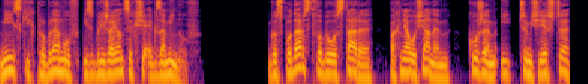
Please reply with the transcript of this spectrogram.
miejskich problemów i zbliżających się egzaminów. Gospodarstwo było stare, pachniało sianem, kurzem i czymś jeszcze,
